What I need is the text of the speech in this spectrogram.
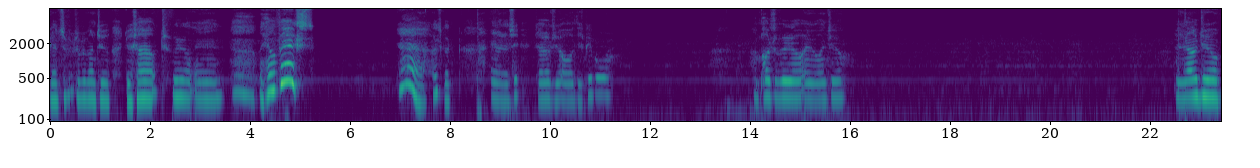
So, so we're going to do a shout out video and my camera fixed. Yeah, that's good. And that's it. Shout out to all these people. I'm pause the video and we want to. And I'll do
